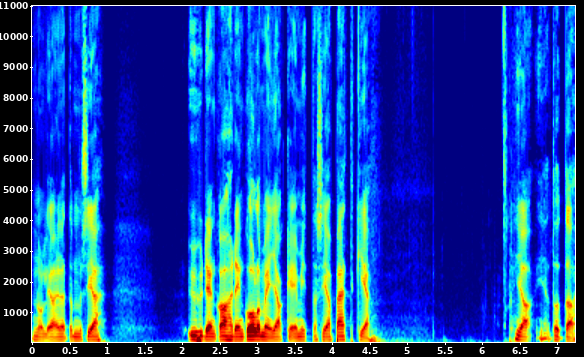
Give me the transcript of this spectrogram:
Ne oli aina tämmöisiä yhden, kahden, kolmen jakeen mittaisia pätkiä. Ja, ja, tota,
